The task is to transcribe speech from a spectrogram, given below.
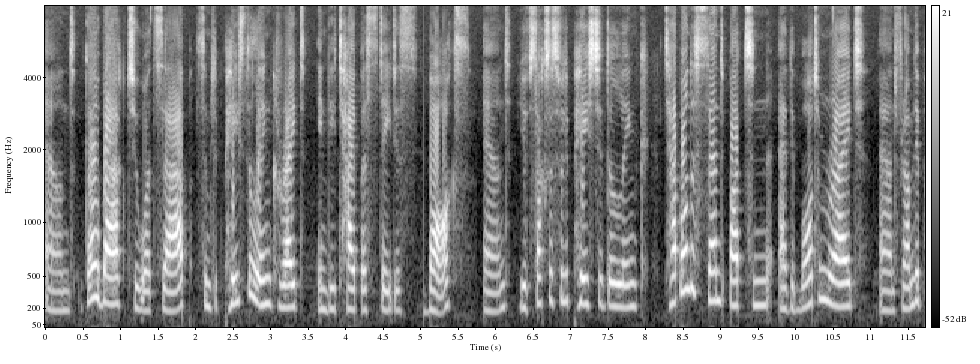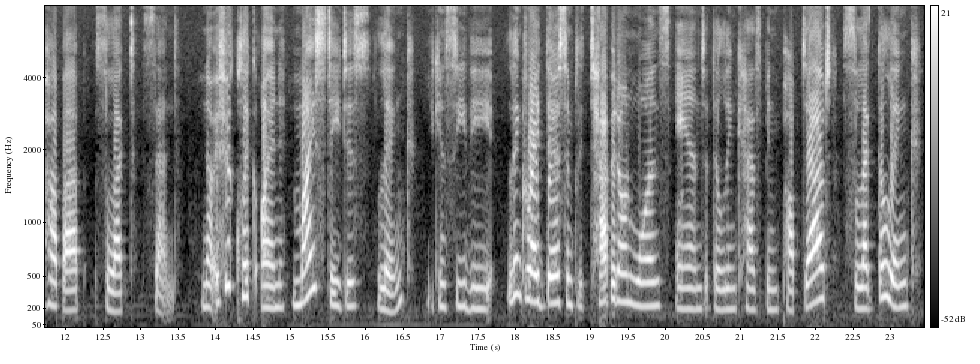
and go back to WhatsApp. Simply paste the link right in the type a status box and you've successfully pasted the link. Tap on the send button at the bottom right and from the pop-up select send. Now if you click on my status link, you can see the link right there. Simply tap it on once and the link has been popped out. Select the link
